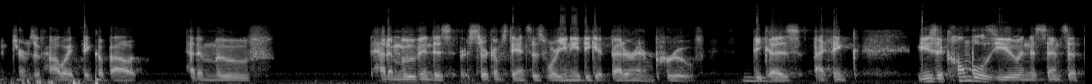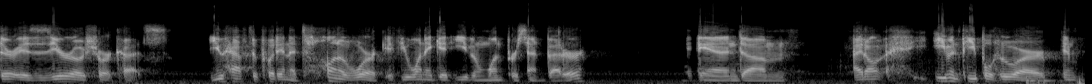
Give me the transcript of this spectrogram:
in terms of how I think about how to move, how to move into circumstances where you need to get better and improve. Because I think music humbles you in the sense that there is zero shortcuts. You have to put in a ton of work if you want to get even one percent better. And um, I don't even people who are in,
